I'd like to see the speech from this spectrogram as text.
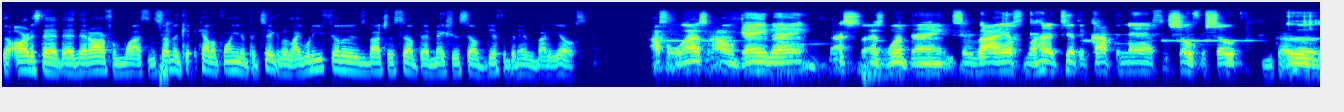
the artists that that, that are from Watts in Southern California in particular? Like, what do you feel it is about yourself that makes yourself different than everybody else? I'm from Watts. I don't gang bang. That's that's one thing. You feel me? But I am from 110th and Compton Ave for sure, for sure. Okay. Uh,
